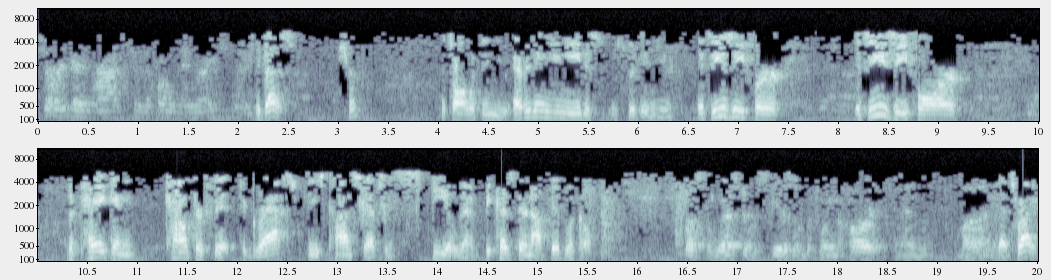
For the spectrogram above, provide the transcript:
story gave rise to the whole New movement. It does. Sure. It's all within you. Everything you need is, is within you. It's easy for it's easy for the pagan counterfeit to grasp these concepts and steal them because they're not biblical. Plus the Western schism between heart and mind. That's right.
